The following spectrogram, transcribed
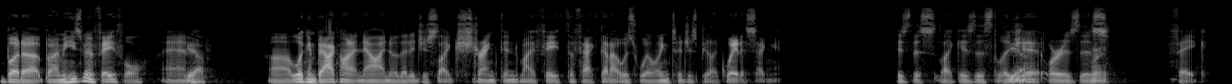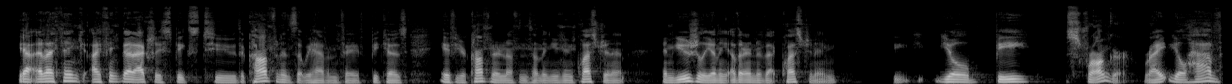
but uh but i mean he's been faithful and Yeah. uh, looking back on it now, I know that it just like strengthened my faith. The fact that I was willing to just be like, wait a second, is this like, is this legit or is this Right. fake? Yeah, and I think I think that actually speaks to the confidence that we have in faith because if you're confident enough in something, you can question it, and usually on the other end of that questioning, you'll be stronger, right? You'll have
